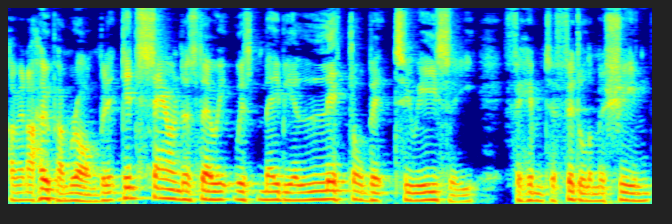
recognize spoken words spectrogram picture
I mean, I hope I'm wrong, but it did sound as though it was maybe a little bit too easy for him to fiddle a machine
